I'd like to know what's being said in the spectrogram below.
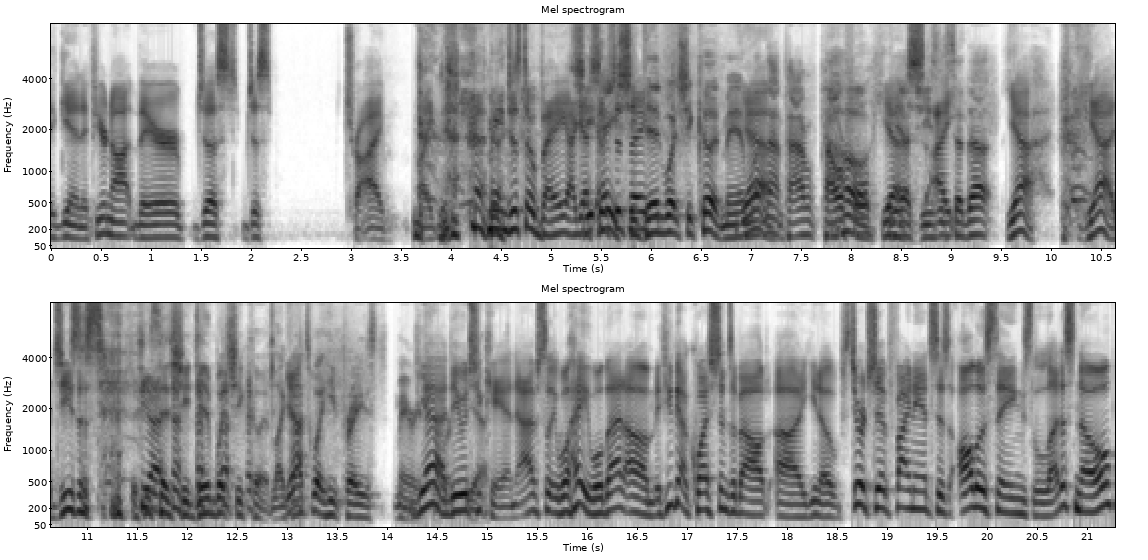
again, if you're not there, just just try. Like, I mean, just obey. I guess she, hey, she say. did what she could, man. Yeah. Wasn't that pow- powerful? Oh, yes. Yeah, Jesus I- said that. Yeah, yeah. Jesus said. He yeah. said she did what she could. Like Yeah. that's what he praised Mary. Yeah, for. do what Yeah. you can. Absolutely. Well, hey, well that um if you've got questions about uh, you know, stewardship, finances, all those things, let us know.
